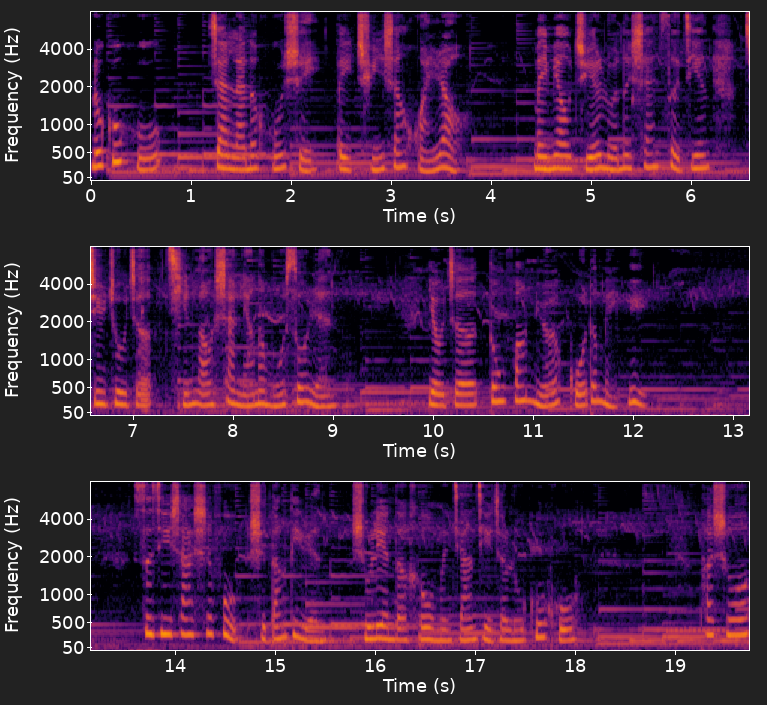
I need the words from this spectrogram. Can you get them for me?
泸沽湖，湛蓝的湖水被群山环绕，美妙绝伦的山色间居住着勤劳善良的摩梭人，有着“东方女儿国”的美誉。司机沙师傅是当地人，熟练地和我们讲解着泸沽湖。他说：“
